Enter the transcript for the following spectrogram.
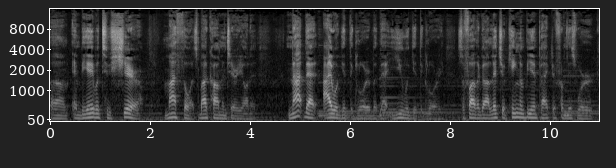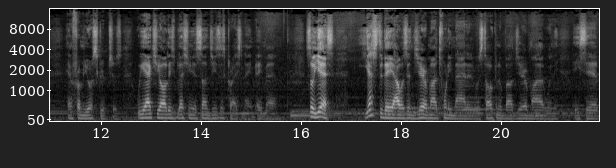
um, and be able to share my thoughts, my commentary on it. Not that I will get the glory, but that you will get the glory. So, Father God, let your kingdom be impacted from this word and from your scriptures. We ask you all these blessings in your Son, Jesus Christ's name. Amen. So, yes, yesterday I was in Jeremiah 29 and it was talking about Jeremiah when he, said,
